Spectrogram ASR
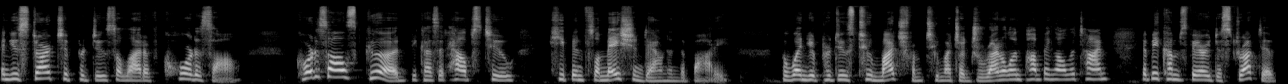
And you start to produce a lot of cortisol. Cortisol's good because it helps to keep inflammation down in the body. But when you produce too much from too much adrenaline pumping all the time, it becomes very destructive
